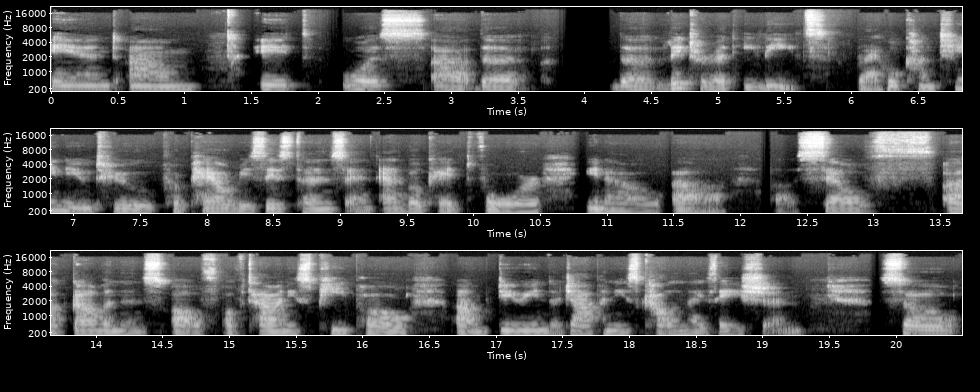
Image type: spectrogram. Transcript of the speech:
And um, it was uh, the the literate elites, right, who continue to propel resistance and advocate for, you know, uh, uh, self uh, governance of, of Taiwanese people um, during the Japanese colonization. So,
